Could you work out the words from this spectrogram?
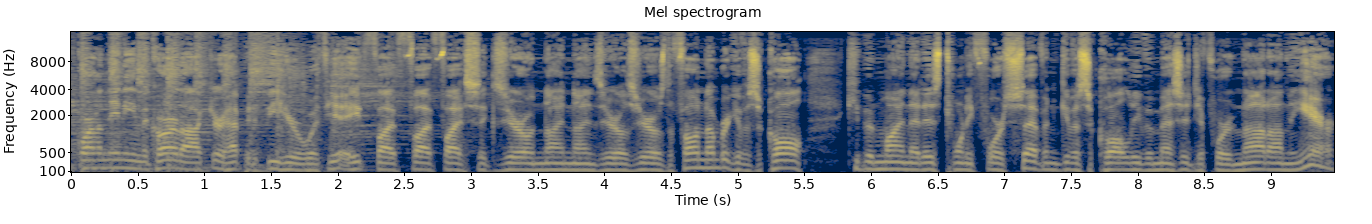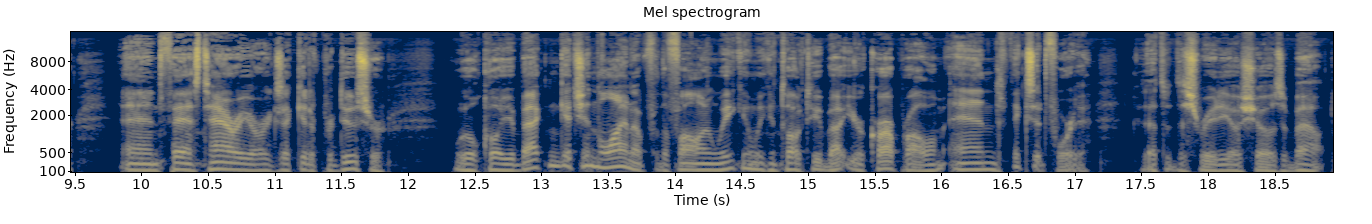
back. Ron Ananian and the Car Doctor. Happy to be here with you. 855 560 9900 is the phone number. Give us a call. Keep in mind that is 24 7. Give us a call. Leave a message if we're not on the air. And Fast Harry, our executive producer, will call you back and get you in the lineup for the following week. And we can talk to you about your car problem and fix it for you. Because that's what this radio show is about.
